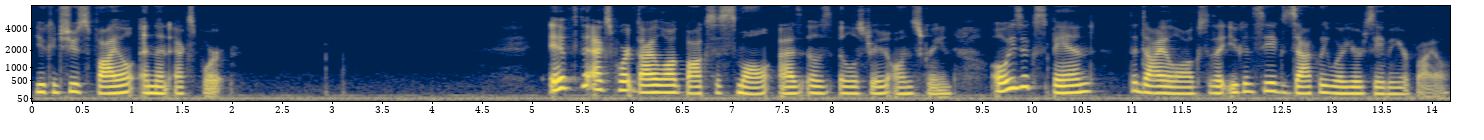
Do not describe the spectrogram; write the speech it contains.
you can choose File and then Export. If the export dialog box is small, as is illustrated on screen, always expand the dialog so that you can see exactly where you're saving your file.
